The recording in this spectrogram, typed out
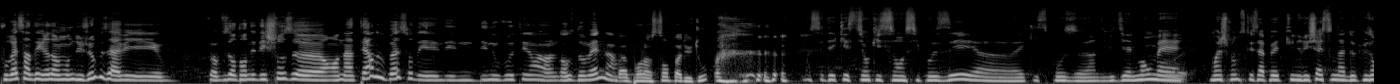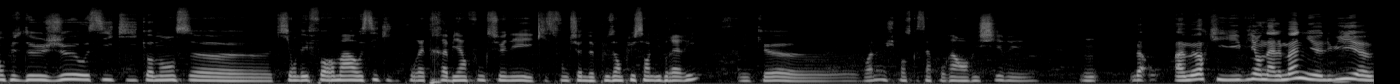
Pourrait s'intégrer dans le monde du jeu? Vous avez, vous entendez des choses euh, en interne ou pas sur des, des, des nouveautés dans, dans ce domaine? Bah, pour l'instant pas du tout. C'est des questions qui se sont aussi posées euh, et qui se posent individuellement, mais Ouais. moi je pense que ça peut être qu'une richesse. On a de plus en plus de jeux aussi qui commencent, euh, qui ont des formats aussi qui pourraient très bien fonctionner et qui se fonctionnent de plus en plus en librairie. Et que euh, voilà, je pense que ça pourrait enrichir et Ben, Hammer qui vit en Allemagne, lui euh,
